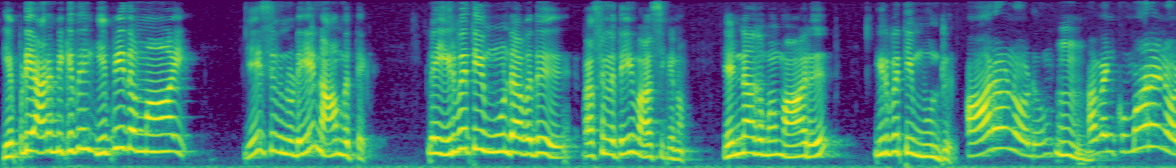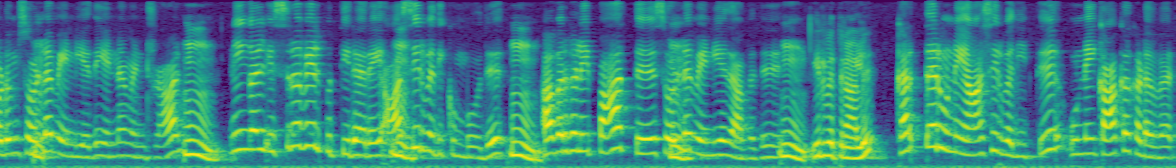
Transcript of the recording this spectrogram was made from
எப்படி ஆரம்பிக்குது? இவ்விதமாய் இயேசுவினுடைய நாமத்தை. இல்லை இருபத்தி மூன்றாவது வசனத்தையும் வாசிக்கணும். எண்ணாகமம் ஆறு இருபத்தி மூன்று. ஆரோனோடும் அவன் குமாரனோடும் சொல்ல வேண்டியது என்னவென்றால் நீங்கள் இஸ்ரவேல் புத்திரரை ஆசீர்வதிக்கும் போது அவர்களை பார்த்து சொல்ல வேண்டியதாவது. இருபத்தி நாலு. கர்த்தர் உன்னை ஆசீர்வதித்து உன்னை காக்க கடவர்.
